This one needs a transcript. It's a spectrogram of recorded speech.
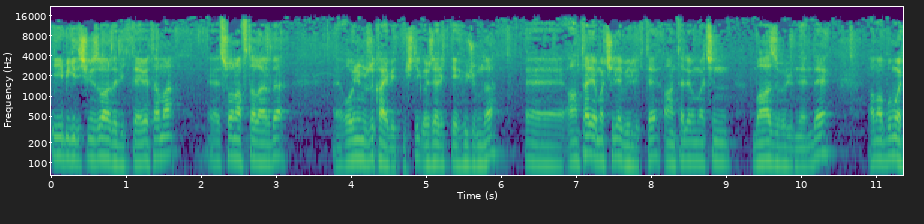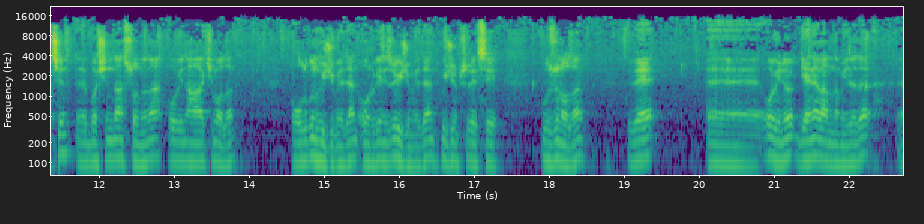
iyi bir gidişimiz vardı ligde evet ama e, son haftalarda e, oyunumuzu kaybetmiştik özellikle hücumda. E, Antalya maçıyla birlikte Antalya maçının bazı bölümlerinde ama bu maçın e, başından sonuna oyuna hakim olan, olgun hücum eden, organize hücum eden, hücum süresi uzun olan ve e, oyunu genel anlamıyla da e,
